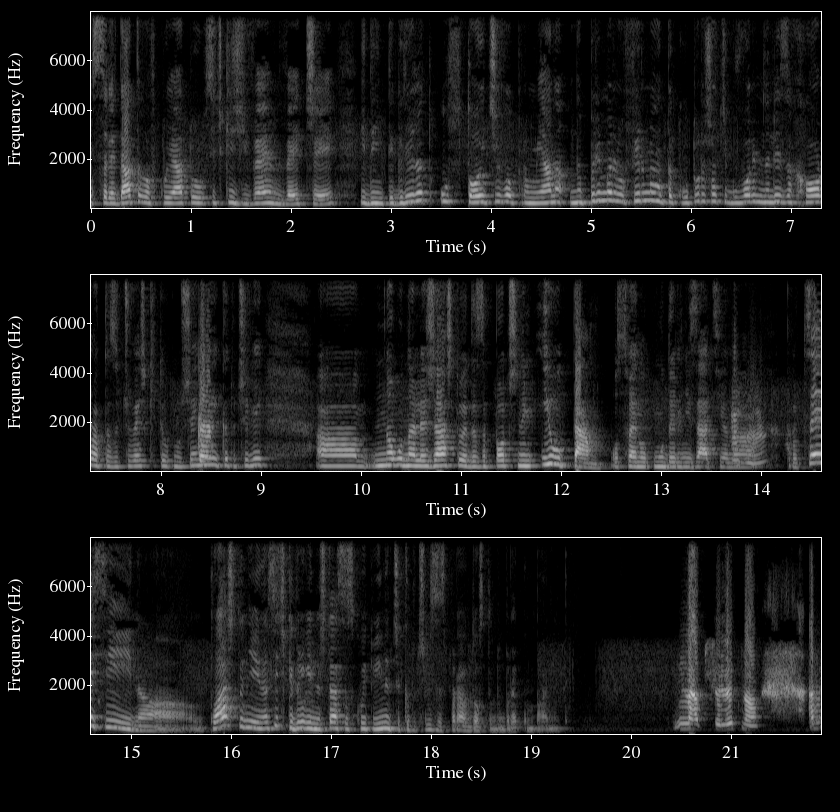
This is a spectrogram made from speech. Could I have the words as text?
средата, в която всички живеем вече и да интегрират устойчива промяна, например в фирмената култура, защото си говорим нали, за хората, за човешките отношения да. и като че ли а, много належащо е да започнем и от там, освен от модернизация на процеси, на плащания и на всички други неща, с които иначе като че ли се справят доста добре компаниите. Абсолютно. Ами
